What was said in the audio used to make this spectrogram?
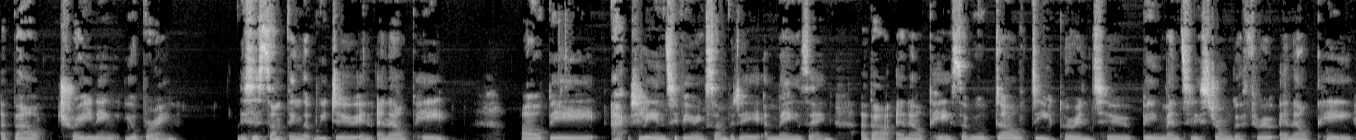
about training your brain. This is something that we do in NLP. I'll be actually interviewing somebody amazing about NLP. So we'll delve deeper into being mentally stronger through NLP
